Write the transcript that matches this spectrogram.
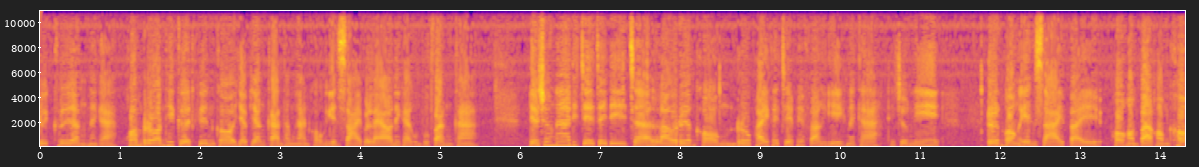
ด้วยเครื่องนะคะความร้อนที่เกิดขึ้นก็ยับยั้งการทำงานของเอนไซม์ไปแล้วนะคะคุณผู้ฟังค่ะเดี๋ยวช่วงหน้าดีเจใจดีจะเล่าเรื่องของโรคภัยไข้เจ็บให้ฟังอีกนะคะ เดี๋ยวช่วงนี้ เรื่องของเอนไซม์ไปพอหอมปากหอมคอ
